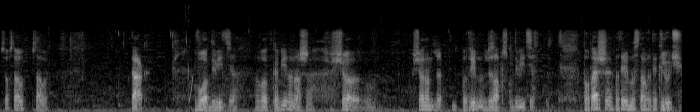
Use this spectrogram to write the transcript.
Все, вставив? Вставив. Так. Вот, дивіться. Вот кабіна наша. Що, що нам для, потрібно для запуску? Дивіться. По-перше, потрібно ставити ключ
